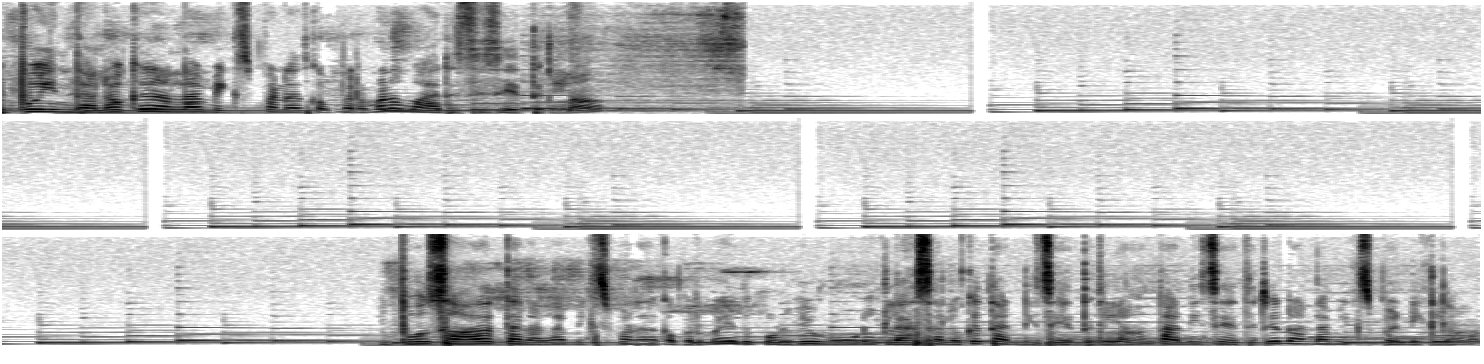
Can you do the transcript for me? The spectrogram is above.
இப்போ இந்த அளவுக்கு நல்லா மிக்ஸ் பண்ணதுக்கப்புறமா நம்ம அரிசி சேர்த்துக்கலாம். இப்போது சாதத்தை நல்லா மிக்ஸ் பண்ணதுக்கப்புறமா இது கூடவே மூணு கிளாஸ் அளவுக்கு தண்ணி சேர்த்துக்கலாம். தண்ணி சேர்த்துட்டு நல்லா மிக்ஸ் பண்ணிக்கலாம்.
